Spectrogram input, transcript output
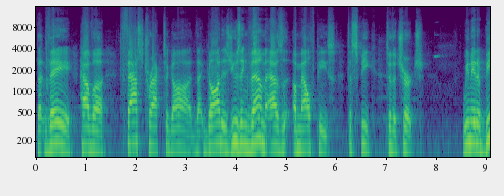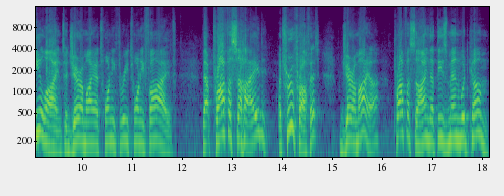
that they have a fast track to God, that God is using them as a mouthpiece to speak to the church. We made a beeline to Jeremiah 23 25 that prophesied, a true prophet, Jeremiah, prophesying that these men would come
